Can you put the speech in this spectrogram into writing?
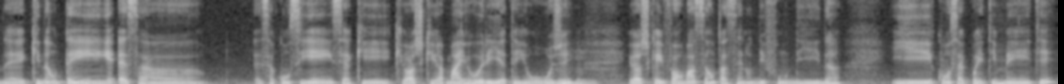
né? Que não têm essa, essa consciência que, que eu acho que a maioria tem hoje. Uhum. Eu acho que a informação está sendo difundida e, consequentemente,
